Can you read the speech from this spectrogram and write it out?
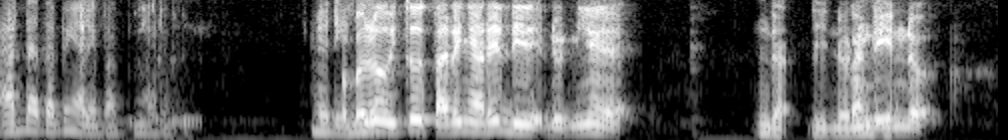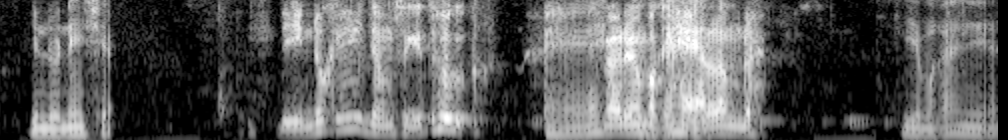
ada tapi nggak dipat nggak di- nggak di- Coba lu itu tadi nyari di dunia ya, enggak di bukan di Indonesia. Indo. Di Indonesia. Di Indo kayaknya jam segitu Eh, nggak ada yang pakai helm dah. Iya makanya.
